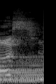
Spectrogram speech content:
Us.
